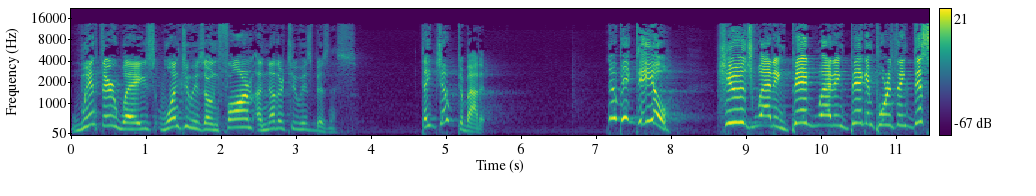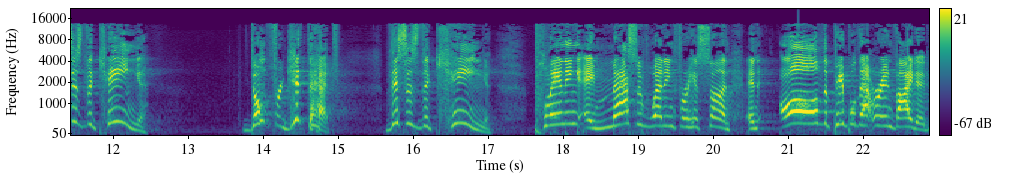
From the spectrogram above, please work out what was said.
went their ways, one to his own farm, another to his business. They joked about it. No big deal. Huge wedding, big wedding, big important thing. This is the king. Don't forget that. This is the king planning a massive wedding for his son, and all the people that were invited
